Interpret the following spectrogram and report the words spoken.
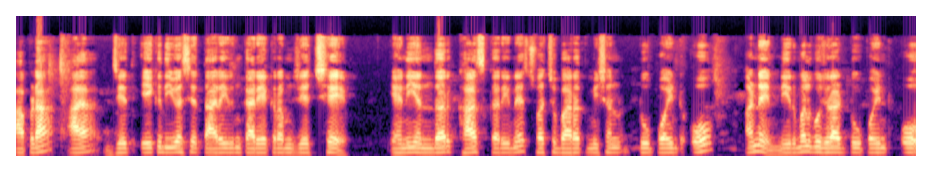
આપણા આ જે એક દિવસીય તાલીમ કાર્યક્રમ જે છે, એની અંદર ખાસ કરીને Swachh Bharat mission two point O અને Nirmal Gujarat two point O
